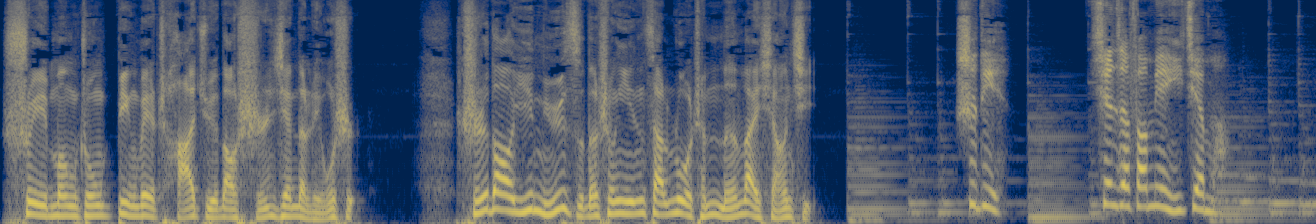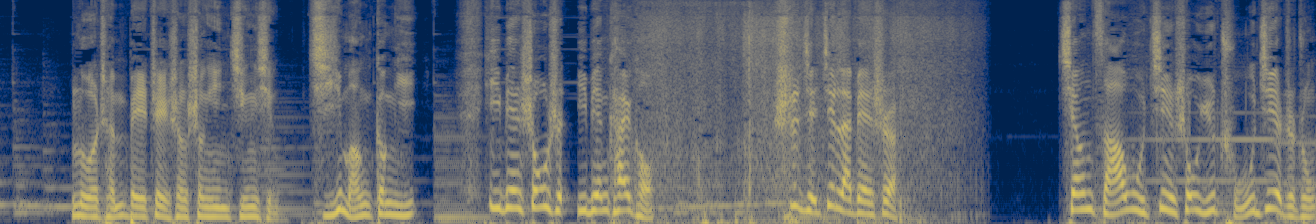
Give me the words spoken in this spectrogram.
睡梦中并未察觉到时间的流逝，直到一女子的声音在洛尘门外响起：“师弟，现在方便一见吗？”洛尘被这声声音惊醒，急忙更衣，一边收拾一边开口。师姐进来便是，将杂物尽收于储物戒指中。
